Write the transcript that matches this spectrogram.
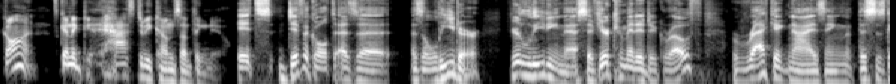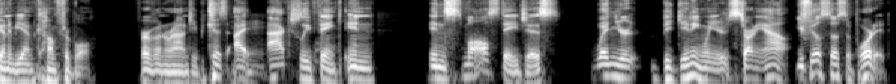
it's gone. It's going to has to become something new. It's difficult as a as a leader. If you're leading this, if you're committed to growth, recognizing that this is going to be uncomfortable for everyone around you because mm-hmm. I actually think in in small stages when you're beginning when you're starting out, you feel so supported.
